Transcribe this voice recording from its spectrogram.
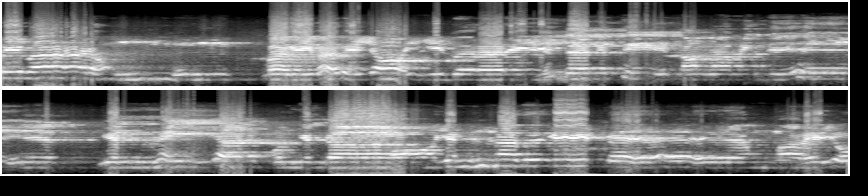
விவரம் வகை வகையாய் இவரே எந்தனுக்கு தான் அமைந்து என்னை அனுப்பும் என்றார். என்னது கேட்க மறையோ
